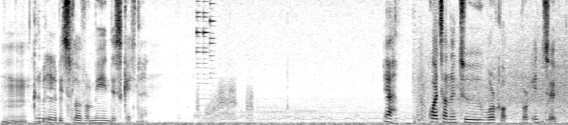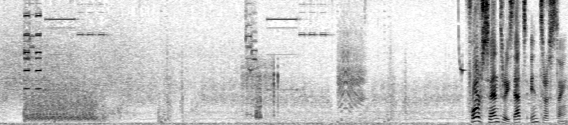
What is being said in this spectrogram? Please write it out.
Hmm, gonna be a little bit slow for me in this case then. Yeah, quite something to work up, work into. Four sentries, that's interesting.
